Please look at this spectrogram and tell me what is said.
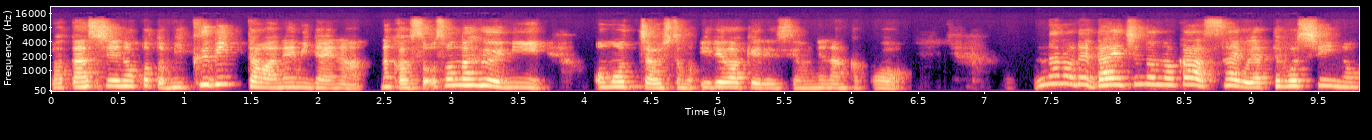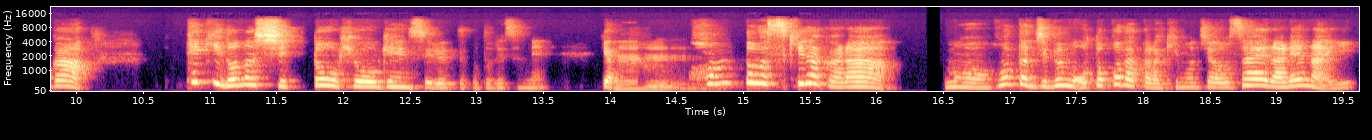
私のこと見くびったわね？みたいななんかそそんな風に思っちゃう人もいるわけですよねなんかこう。なので大事なのが最後やってほしいのが適度な嫉妬を表現するってことですね。いや、うん、本当は好きだからもう本当は自分も男だから気持ちは抑えられない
